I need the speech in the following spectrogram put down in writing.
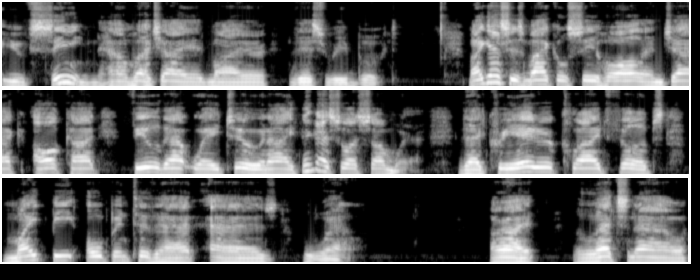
you've seen how much I admire this reboot. My guess is Michael C. Hall and Jack Alcott feel that way too, and I think I saw somewhere that creator Clyde Phillips might be open to that as well. All right, let's now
